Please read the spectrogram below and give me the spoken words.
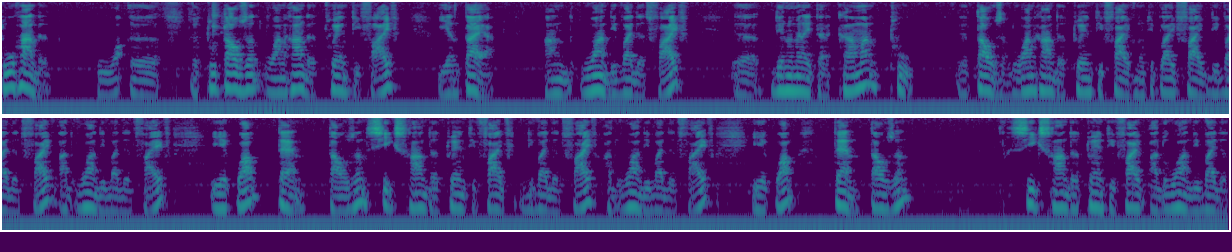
200 uh, 2125 entire and 1 divided 5 uh, denominator common 2 1125 multiply 5 divided 5 at 1 divided 5 equal 10,625 divided 5 at 1 divided 5 equal 10,625 at 1 divided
